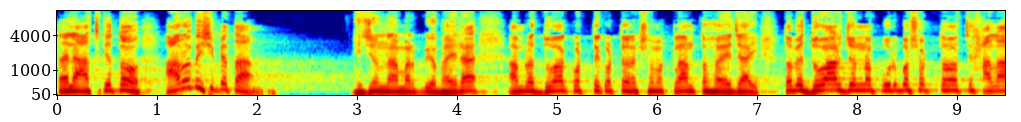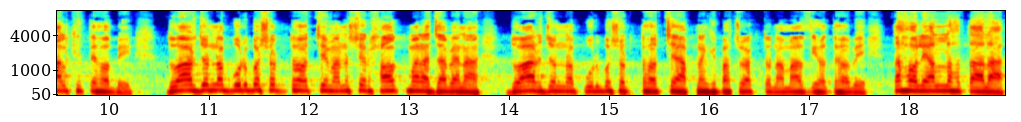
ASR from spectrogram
তাহলে আজকে তো আরও বেশি পেতাম। এই জন্য আমার প্রিয় ভাইরা, আমরা দোয়া করতে করতে অনেক সময় ক্লান্ত হয়ে যাই। তবে দোয়ার জন্য পূর্ব শর্ত হচ্ছে হালাল খেতে হবে। দোয়ার জন্য পূর্ব শর্ত হচ্ছে মানুষের হক মারা যাবে না। দোয়ার জন্য পূর্ব শর্ত হচ্ছে আপনাকে পাঁচ ওয়াক্ত নামাজি হতে হবে। তাহলে আল্লাহ তাআলা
